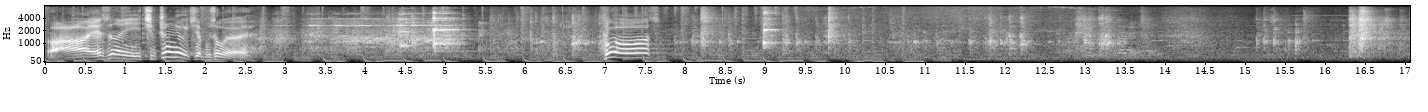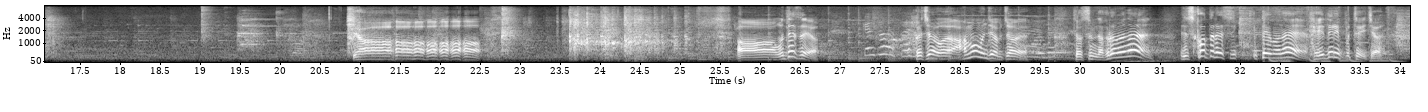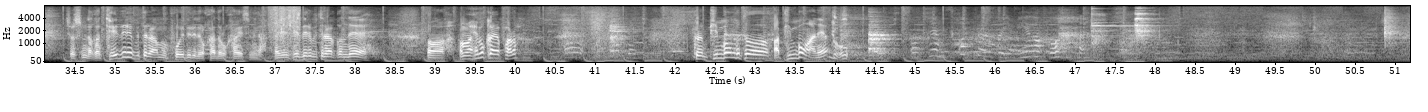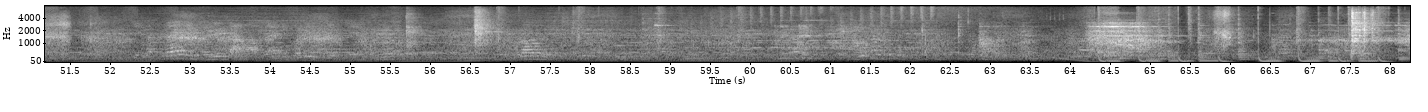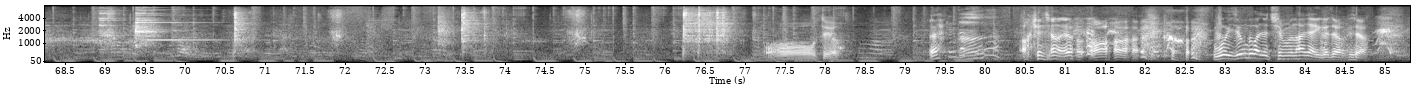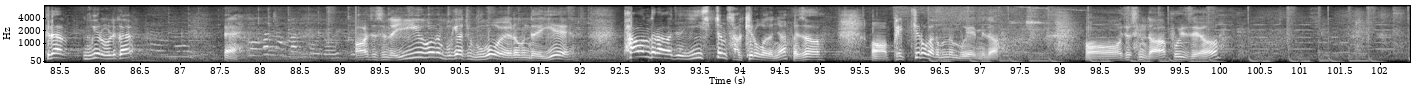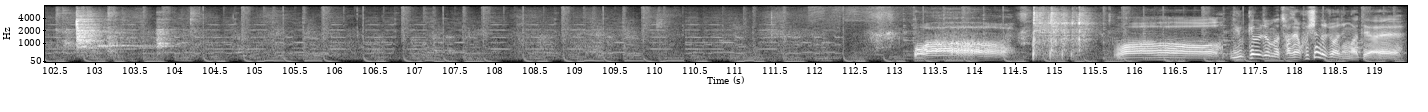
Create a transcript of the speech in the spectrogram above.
아, S는 이 집중력이 진짜 무서워요. 예. 포 야. 아, 어땠어요? 괜찮았어요. 그렇죠. 어, 아무 문제 없죠. 좋습니다. 그러면은 이제 스쿼트를 했기 때문에 데드리프트 있죠. 좋습니다. 그 데드리프트를 한번 보여드리도록 하도록 하겠습니다. 이제 데드리프트를 할 건데 어, 한번 해볼까요, 바로? 그럼 빈봉부터 아 빈봉 안 해요? 아 괜찮아요? 뭐이 정도 가지고 질문하냐 이거죠, 그죠? 그다음 무게를 올릴까요? 네. 아 좋습니다. 이거는 무게가 좀 무거워요, 여러분들. 이게 파운드라 가지고 20.4kg거든요. 그래서 어, 100kg가 넘는 무게입니다. 어 좋습니다. 보여주세요. 와. 와, 6개월 전보다 자세가 훨씬 더 좋아진 것 같아요. 예.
